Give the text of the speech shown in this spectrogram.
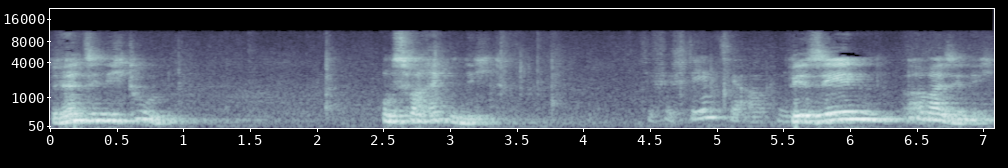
Das werden sie nicht tun. Ums Verrecken nicht. Sie verstehen es ja auch nicht. Wir sehen, ah, weiß ich nicht,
